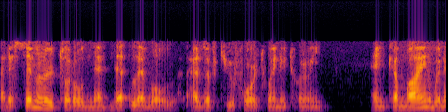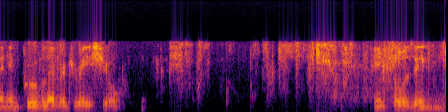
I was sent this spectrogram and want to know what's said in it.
at a similar total net debt level as of Q4 2020 and combined with an improved leverage ratio. In closing,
